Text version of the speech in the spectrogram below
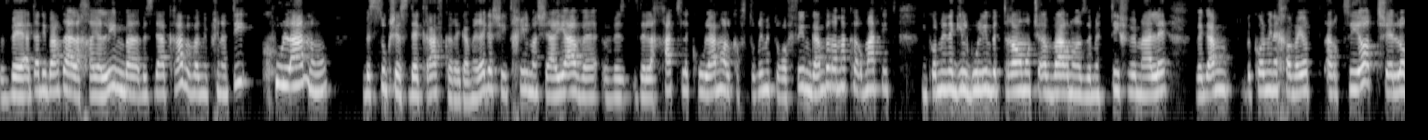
ואתה דיברת על החיילים בשדה הקרב, אבל מבחינתי כולנו בסוג של שדה קרב כרגע, מרגע שהתחיל מה שהיה ו- וזה לחץ לכולנו על כפתורים מטורפים, גם ברמה קרמטית, מכל מיני גלגולים וטראומות שעברנו, אז זה מציף ומעלה, וגם בכל מיני חוויות ארציות שלא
